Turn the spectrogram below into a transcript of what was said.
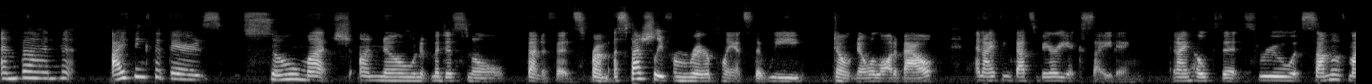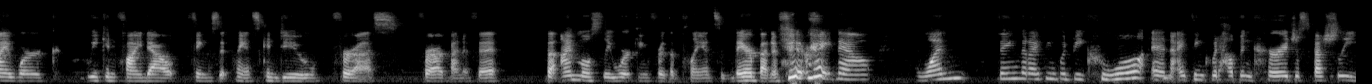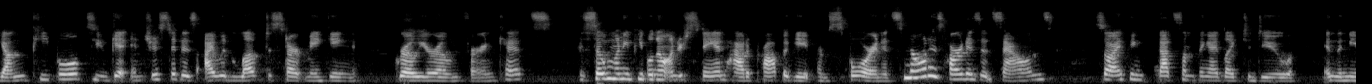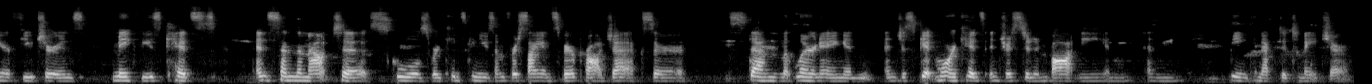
And then I think that there's so much unknown medicinal benefits from, especially from rare plants that we don't know a lot about. And I think that's very exciting. And I hope that through some of my work, we can find out things that plants can do for us for our benefit. But I'm mostly working for the plants and their benefit right now. One thing that I think would be cool and I think would help encourage especially young people to get interested is I would love to start making grow your own fern kits because so many people don't understand how to propagate from spore and it's not as hard as it sounds. So I think that's something I'd like to do in the near future is make these kits and send them out to schools where kids can use them for science fair projects or STEM learning and, and just get more kids interested in botany and, and being connected to nature.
